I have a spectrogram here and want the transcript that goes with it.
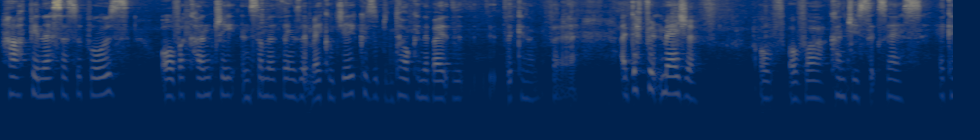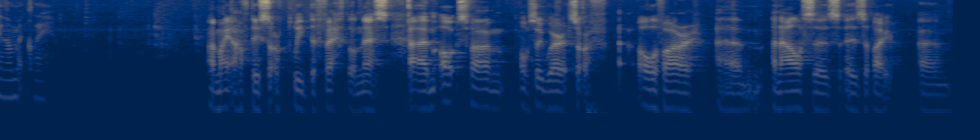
happiness, I suppose, of a country and some of the things that Michael Jacobs has been talking about, the, the, the kind of uh, a different measure of, of a country's success economically. I might have to sort of plead the fifth on this. Um, Oxfam, obviously, where sort of all of our um, analysis is about um,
